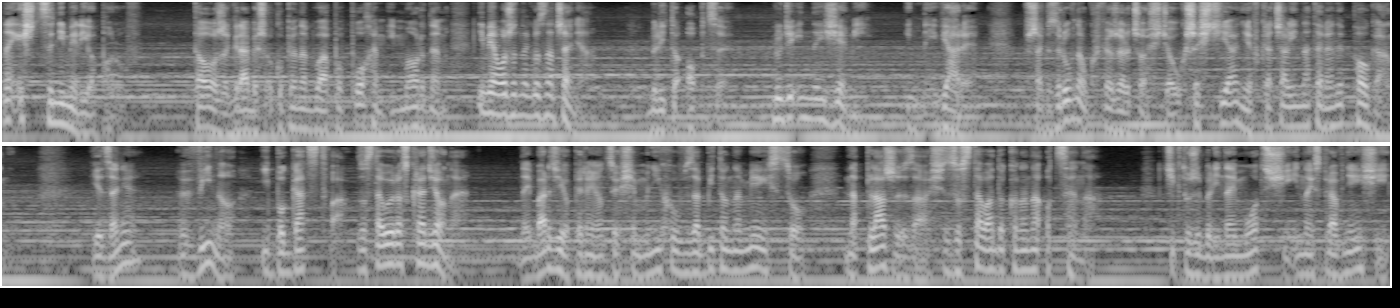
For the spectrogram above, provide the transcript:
Najeźdźcy nie mieli oporów. To, że grabież okupiona była popłochem i mordem, nie miało żadnego znaczenia. Byli to obcy, ludzie innej ziemi, innej wiary. Wszak z równą krwiożerczością chrześcijanie wkraczali na tereny pogan. Jedzenie, wino i bogactwa zostały rozkradzione Najbardziej opierających się mnichów zabito na miejscu, na plaży zaś została dokonana ocena. Ci, którzy byli najmłodsi i najsprawniejsi,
